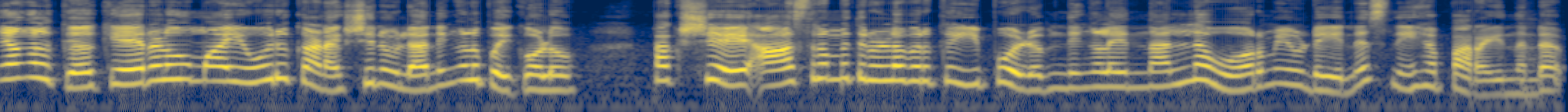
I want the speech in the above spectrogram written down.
ഞങ്ങൾക്ക് കേരളവുമായി ഒരു കണക്ഷനുമില്ല. നിങ്ങൾ പോയിക്കോളൂ. പക്ഷേ ആശ്രമത്തിലുള്ളവർക്ക് ഇപ്പോഴും നിങ്ങളെ നല്ല ഓർമ്മയുണ്ട് എന്ന് സ്നേഹ പറയുന്നുണ്ട്.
